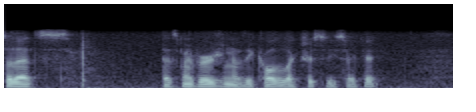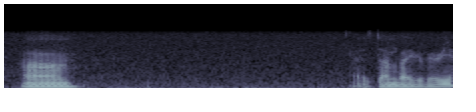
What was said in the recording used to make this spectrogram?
So that's that's my version of the cold electricity circuit. Um, as done by your very own.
